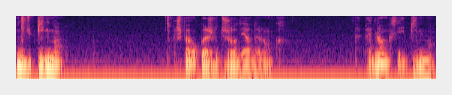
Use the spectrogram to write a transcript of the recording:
ou du pigment. Je sais pas pourquoi je veux toujours dire de l'encre. Pas de l'encre, c'est des pigments.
